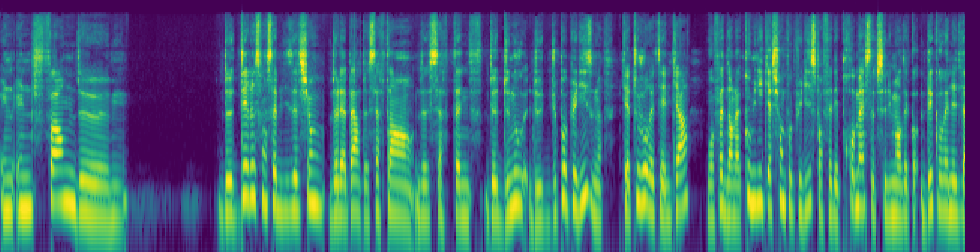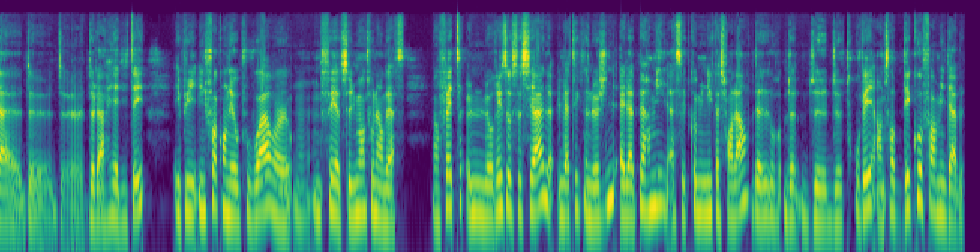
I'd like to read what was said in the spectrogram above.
une, une forme de, de déresponsabilisation de la part de certains, de certaines, de, de nous, du populisme, qui a toujours été le cas, où en fait dans la communication populiste, on fait des promesses absolument déco- décorrélées de la, de, de, de la réalité, et puis une fois qu'on est au pouvoir, euh, on, fait absolument tout l'inverse. En fait, le réseau social, la technologie, elle a permis à cette communication-là de, de, de, de trouver une sorte d'écho formidable.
